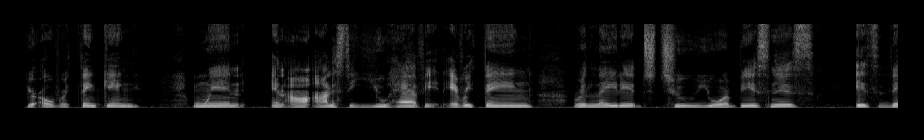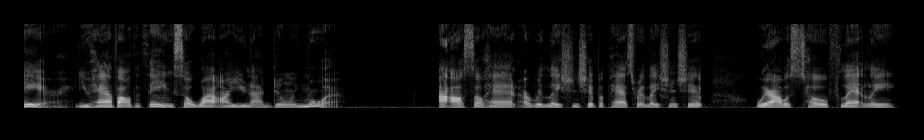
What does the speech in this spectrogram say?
you're overthinking, when in all honesty, you have it. Everything related to your business is there. You have all the things. So why are you not doing more? I also had a relationship, a past relationship, where I was told flatly,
